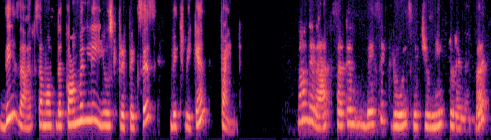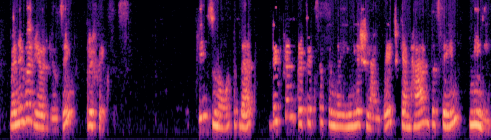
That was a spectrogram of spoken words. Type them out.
These are some of the commonly used prefixes which we can find. Now there are certain basic rules which you need to remember whenever you are using prefixes. Please note that different prefixes in the English language can have the same meaning.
